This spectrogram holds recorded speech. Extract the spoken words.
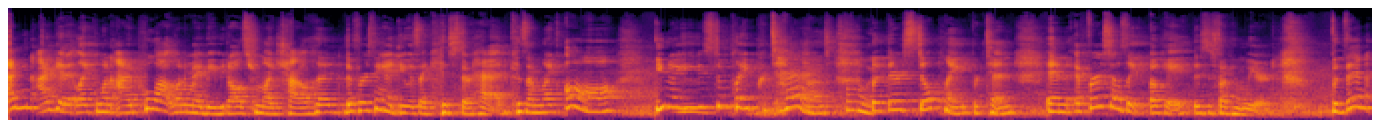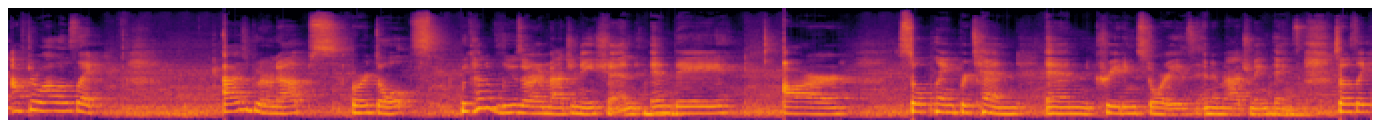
I mean, I get it. Like when I pull out one of my baby dolls from like childhood, the first thing I do is I kiss their head because I'm like, oh, you know, you used to play pretend, Yeah, totally. but they're still playing pretend. And at first I was like, okay, this is fucking weird. But then after a while, I was like, as grown-ups or adults we kind of lose our imagination and mm-hmm. they are still playing pretend and creating stories and imagining things. So i was like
